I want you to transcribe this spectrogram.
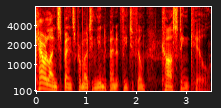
Caroline Spence promoting the independent feature film Casting Kill.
